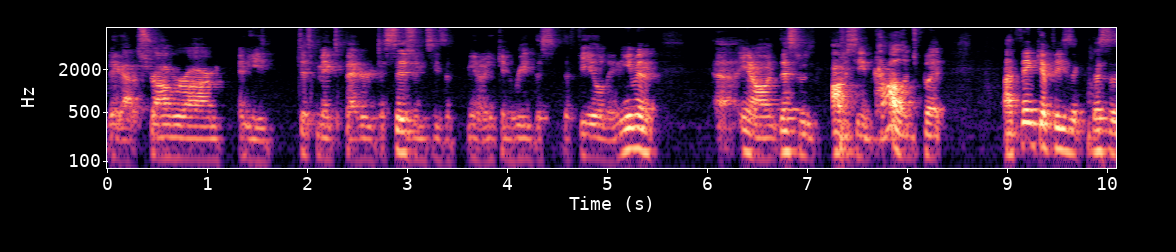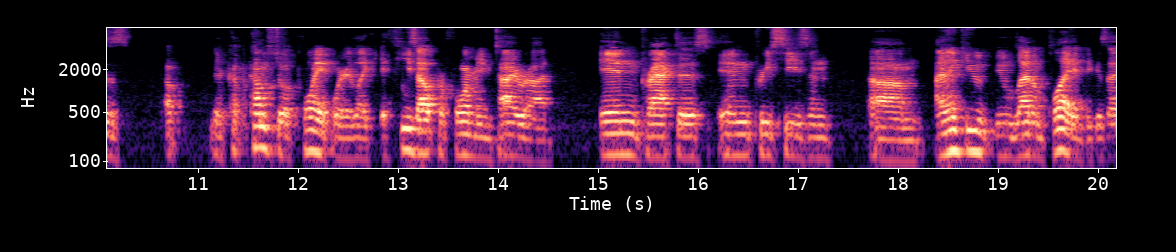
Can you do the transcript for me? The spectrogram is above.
they got a stronger arm, and he just makes better decisions. He's a you know he can read this the field, and even uh, you know this was obviously in college, but I think if he's a, this is a, there comes to a point where like if he's outperforming Tyrod in practice in preseason, um, I think you you let him play because I,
